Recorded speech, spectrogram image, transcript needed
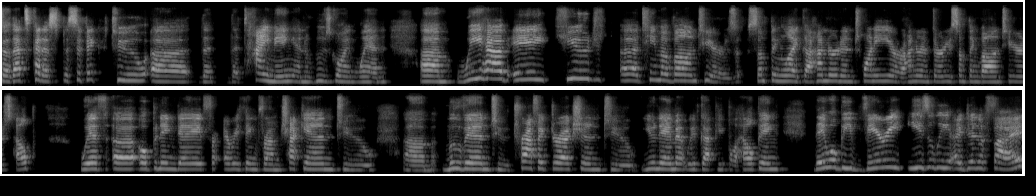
so that's kind of specific to uh, the, the timing and who's going when. Um, we have a huge uh, team of volunteers, something like 120 or 130 something volunteers help with uh, opening day for everything from check-in to um, move in to traffic direction to you name it. We've got people helping. They will be very easily identified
